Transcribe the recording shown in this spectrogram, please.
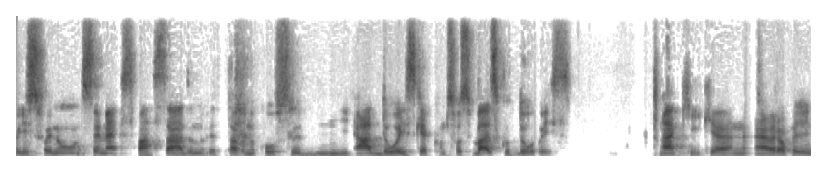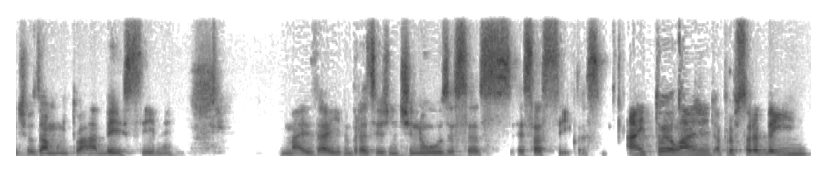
isso foi no semestre passado, eu estava no curso A2, que é como se fosse básico 2. Aqui, que é, na Europa a gente usa muito a ABC, né? Mas aí no Brasil a gente não usa essas, essas siglas. Aí tô eu lá, a, gente, a professora bem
